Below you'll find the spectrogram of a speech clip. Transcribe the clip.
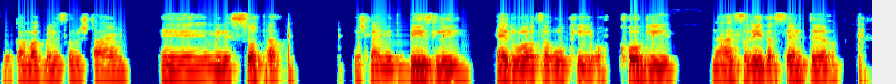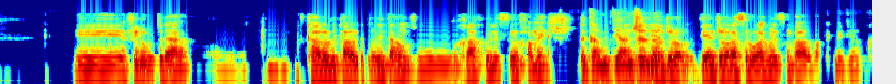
הוא גם רק בן 22, אה, מינסוטה, יש להם את ביזלי, אדוארדס הרוקי, אוקוגי, נאז ריד הסנטר, אה, אפילו, אתה יודע, קארל וקארל אנתוני טאונס, הוא רק בן 25. וגם דיאנג'לו. דיאנג'לו ראסל הוא רק בן 24. בדיוק.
